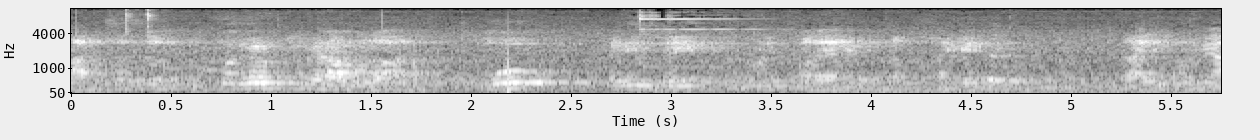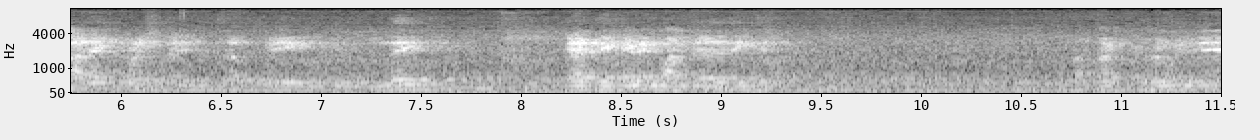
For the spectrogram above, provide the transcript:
आजचा जो उपक्रम तुम्ही राबवला तो कधी जाईल म्हणून मला या निमित्तानं सांगायचं राजूमध्ये अनेक प्रश्न आहेत त्याचा ते उल्लेख त्या ठिकाणी मांडण्यात देखील आता खरं म्हणजे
